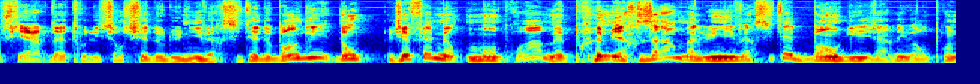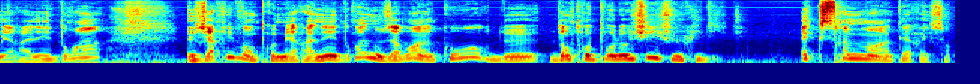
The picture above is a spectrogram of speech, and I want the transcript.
fier d'être licencié de l'université de Bangui. Donc j'ai fait mon droit, mes premières armes à l'université de Bangui. J'arrive en première année de droit. Et j'arrive en première année de droit, nous avons un cours d'anthropologie juridique. Extrêmement intéressant.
